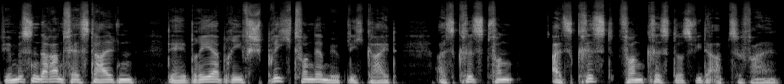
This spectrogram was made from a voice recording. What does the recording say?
Wir müssen daran festhalten, der Hebräerbrief spricht von der Möglichkeit, als Christ von, als Christ von Christus wieder abzufallen.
